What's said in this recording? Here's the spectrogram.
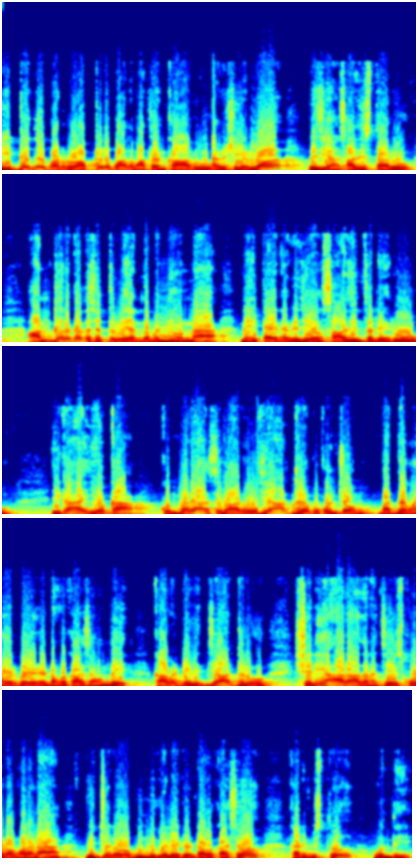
ఇబ్బందులు పడరు అప్పుల పాలు మాత్రం కారు. ఆ విషయంలో విజయం సాధిస్తారు. అంతర్గత శత్రువులు ఎంతమంది ఉన్నా మీ పైన విజయం సాధించలేరు. ఇక ఈ యొక్క కుంభరాశి వారు విద్యార్థులకు కొంచెం బద్ధకం ఏర్పడేటువంటి అవకాశం ఉంది. కాబట్టి విద్యార్థులు శని ఆరాధన చేసుకోవడం వలన విద్యలో ముందుకు వెళ్ళేటువంటి అవకాశం కనిపిస్తూ ఉంది.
